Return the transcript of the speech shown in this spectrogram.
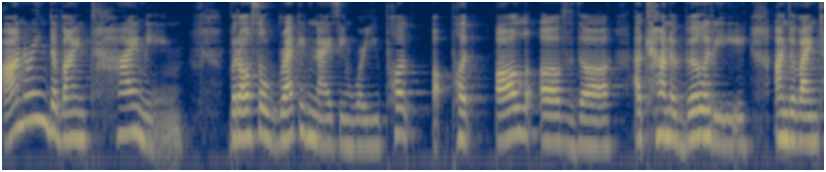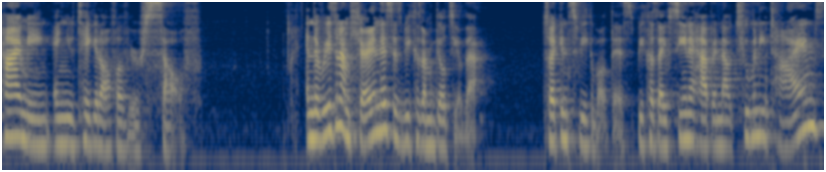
honoring divine timing, but also recognizing where you put uh, put all of the accountability on divine timing and you take it off of yourself. And the reason I'm sharing this is because I'm guilty of that. So I can speak about this because I've seen it happen now too many times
